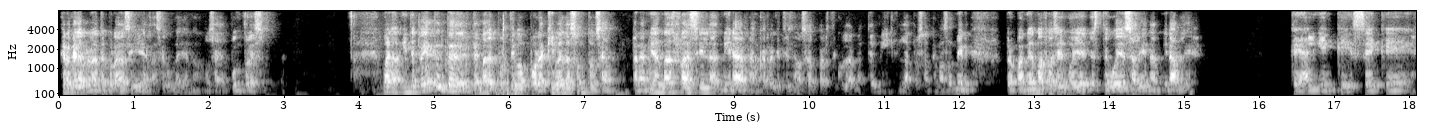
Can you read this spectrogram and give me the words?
creo que la primera temporada sí y en la segunda ya no. O sea, el punto es... Bueno, independientemente del tema deportivo, por aquí va el asunto. O sea, para mí es más fácil admirar, aunque Rakitic no sea particularmente mi, la persona que más admire, pero para mí es más fácil, oye, este güey es alguien admirable que alguien que sé que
